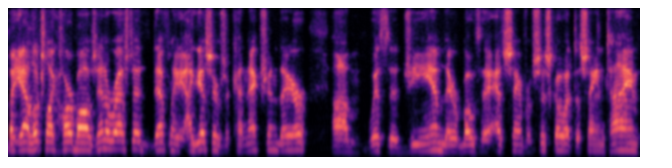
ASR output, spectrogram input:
But yeah, looks like Harbaugh's interested. Definitely, I guess there's a connection there um, with the GM. They were both at San Francisco at the same time.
